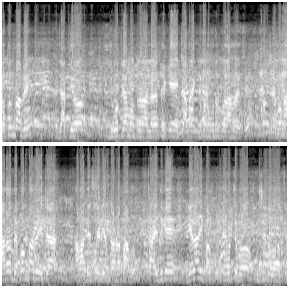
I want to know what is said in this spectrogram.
নতুনভাবে জাতীয় যুব ক্রীড়া মন্ত্রণালয় থেকে এটা আবার একদিকে অনুমোদন করা হয়েছে এবং আরও ব্যাপকভাবে এটা আমাদের স্টেডিয়ামটা আমরা পাবো। চারিদিকে গ্যালারি পাবো। এটা হচ্ছে বড় খুশির খবর হচ্ছে।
